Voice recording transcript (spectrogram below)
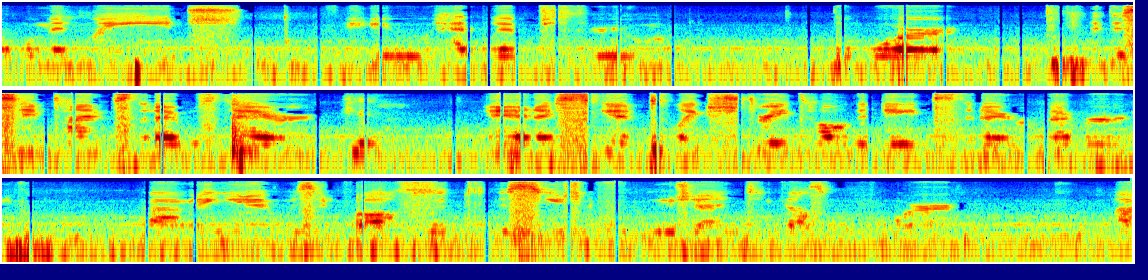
a woman my age who had lived through the war at the same times that I was there. And I skipped like straight to all the dates that I remembered. Um, my unit was involved with the siege of Fallujah in 2004. Um,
